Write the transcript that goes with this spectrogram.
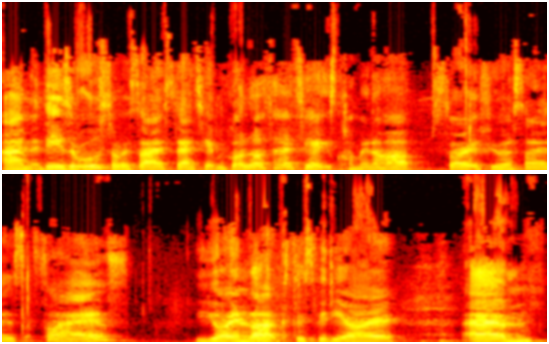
And these are also a size 38. We've got a lot of 38s coming up. So if you're a size 5, you're in luck this video. Um,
